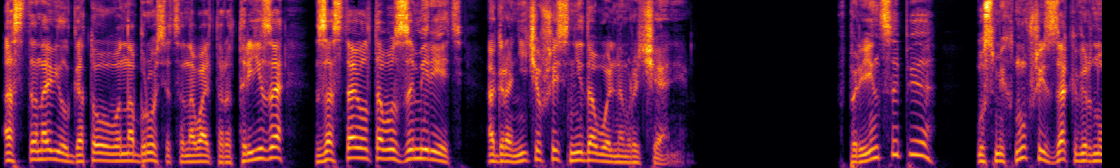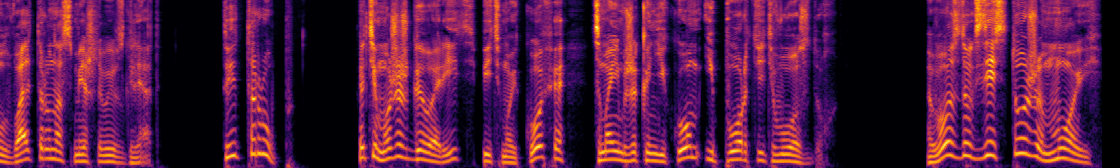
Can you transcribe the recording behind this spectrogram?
остановил готового наброситься на Вальтера Триза, заставил того замереть, ограничившись недовольным рычанием. «В принципе...» — усмехнувшись, Зак вернул Вальтеру насмешливый взгляд. «Ты труп. Хоть и можешь говорить, пить мой кофе с моим же коньяком и портить воздух. Воздух здесь тоже мой.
